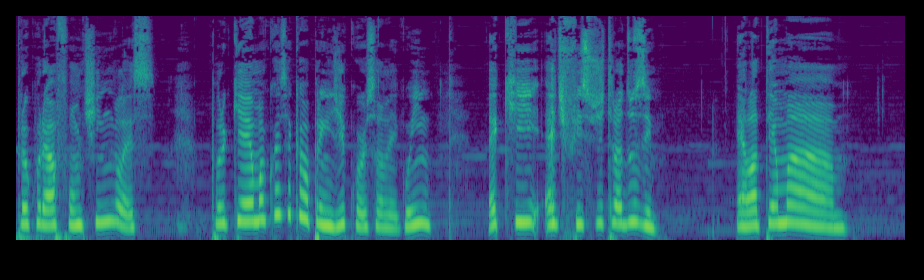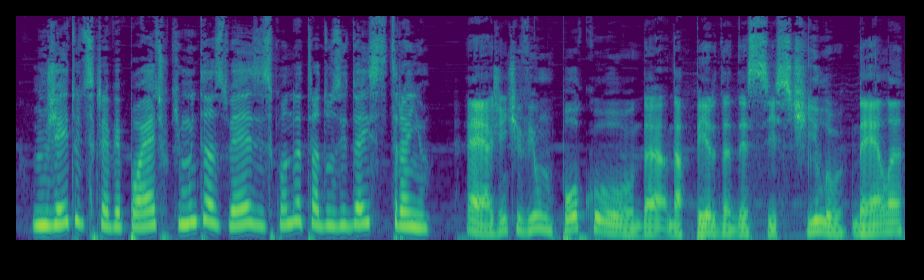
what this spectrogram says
procurar a fonte em inglês. Porque uma coisa que eu aprendi com Ursula Le Guin é que é difícil de traduzir. Ela tem uma um jeito de escrever poético que muitas vezes, quando é traduzido, é estranho. É, a gente viu um pouco da, da perda desse estilo dela,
